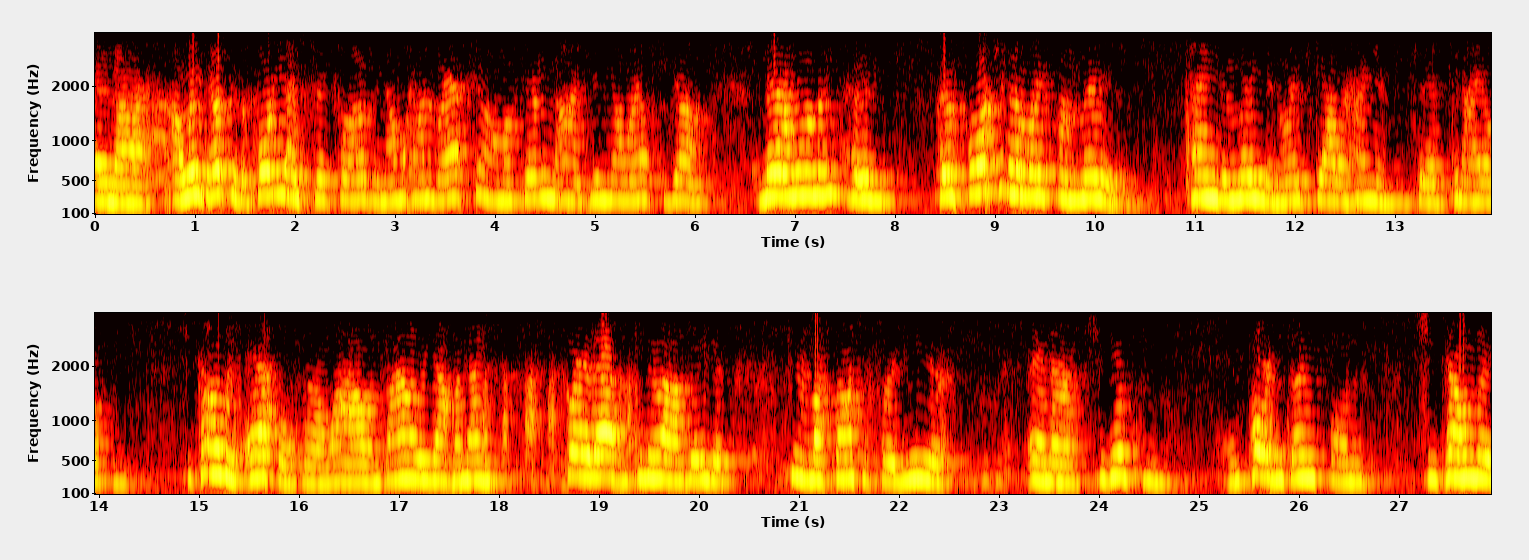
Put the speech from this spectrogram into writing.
and uh, I went up to the 48th Street Club in Omaha, Nebraska almost every night. Didn't know where else to go. Met a woman who, who fortunately for me, came to me and reached out her hand and said, can I help you? She called me Ethel for a while, and finally got my name squared up, and she knew I was Edith. She was my sponsor for a year, and uh, she did some important things for me. She told me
